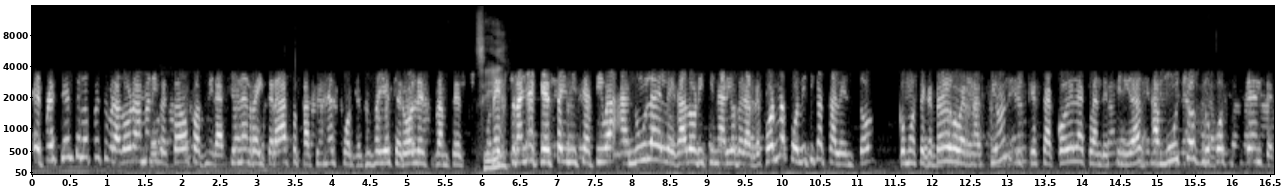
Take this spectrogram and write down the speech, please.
el presidente López Obrador ha manifestado su admiración en reiteradas ocasiones por Jesús Reyes Heroles. Sí. Me extraña que esta iniciativa anula el legado originario de la reforma política calentó como secretario de Gobernación y que sacó de la clandestinidad a muchos grupos disidentes.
